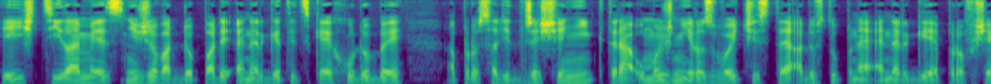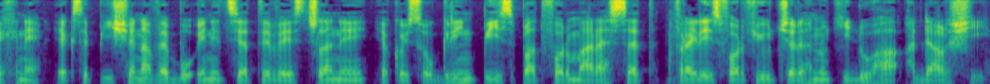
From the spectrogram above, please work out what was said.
jejíž cílem je snižovat dopady energetické chudoby a prosadit řešení, která umožní rozvoj čisté a dostupné energie pro všechny. Jak se píše na webu iniciativy s členy, jako jsou Greenpeace, platforma Reset, Fridays for Future, Hnutí Duha a další.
